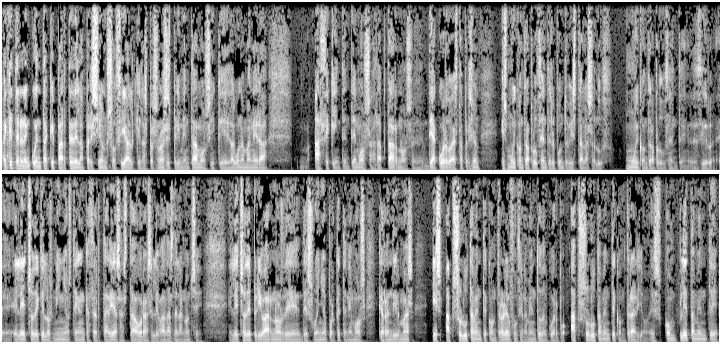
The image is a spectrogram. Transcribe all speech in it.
Hay que tener en cuenta que parte de la presión social que las personas experimentamos y que de alguna manera hace que intentemos adaptarnos eh, de acuerdo a esta presión es muy contraproducente desde el punto de vista de la salud muy contraproducente. Es decir, eh, el hecho de que los niños tengan que hacer tareas hasta horas elevadas de la noche, el hecho de privarnos de, sueño porque tenemos que rendir más, es absolutamente contrario al funcionamiento del cuerpo. Absolutamente contrario. Es completamente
